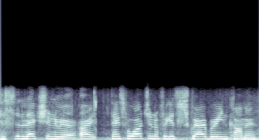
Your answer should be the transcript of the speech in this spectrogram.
The selection rare. Alright, thanks for watching. Don't forget to subscribe, rate, and comment.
